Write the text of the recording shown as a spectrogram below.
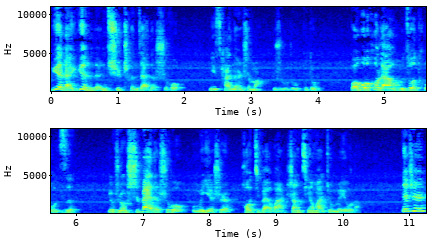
越来越能去承载的时候，你才能什么如如不动。包括后来我们做投资，有时候失败的时候，我们也是好几百万、上千万就没有了。但是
